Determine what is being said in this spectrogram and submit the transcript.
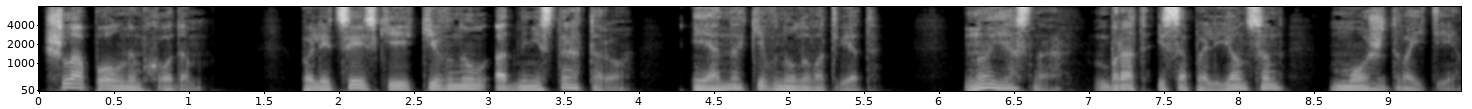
шла полным ходом. Полицейский кивнул администратору, и она кивнула в ответ. Но ясно, брат Исапель Йонсон может войти.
